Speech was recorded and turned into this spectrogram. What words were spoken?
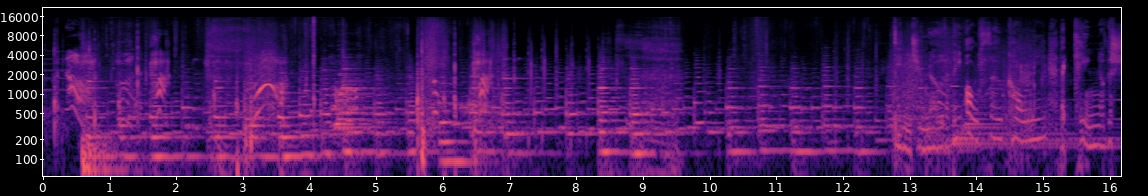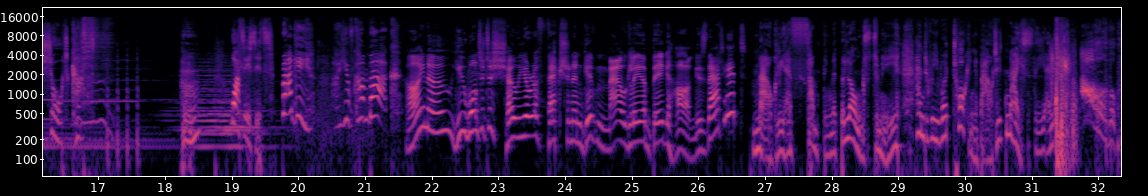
Didn't you know that they also call me the king of the shortcut? What is it? Baggy, you've come back. I know. You wanted to show your affection and give Mowgli a big hug. Is that it? Mowgli has something that belongs to me, and we were talking about it nicely, and. Oh!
